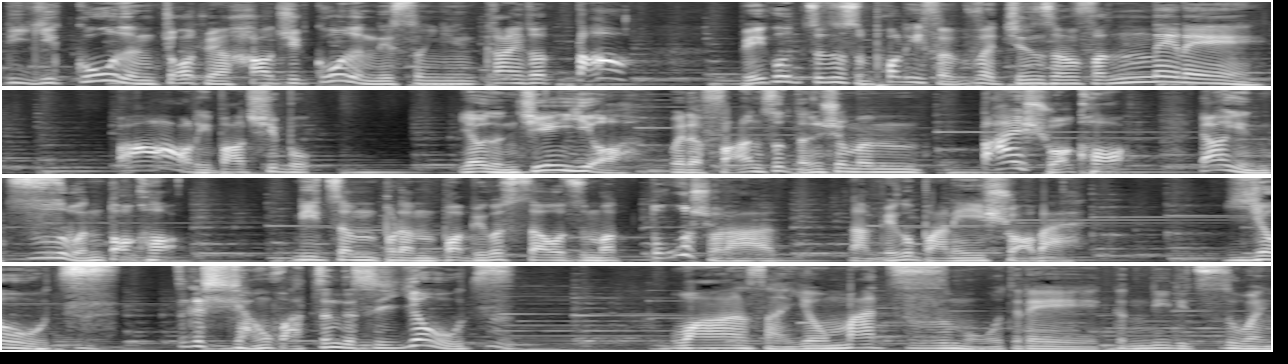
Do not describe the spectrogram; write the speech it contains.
你一个人假装好几个人的声音讲一个道，别个真是怕你会不会精神分裂呢？暴里暴气不？有人建议啊，为了防止同学们代刷卡，要用指纹打卡。你总不能把别个手指嘛剁下来，让别个帮你刷吧？幼稚，这个想法真的是幼稚。网上有卖纸膜的嘞，跟你的指纹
